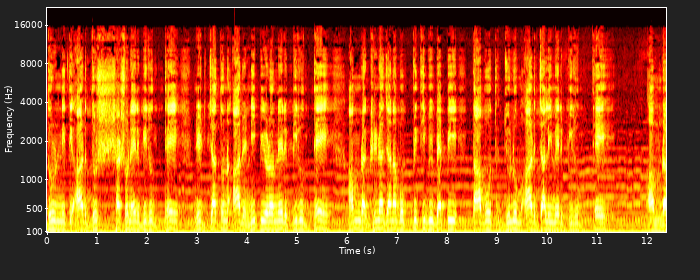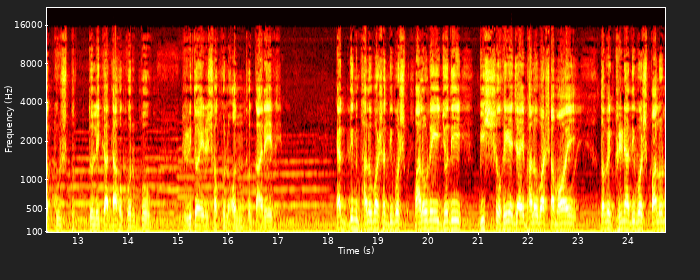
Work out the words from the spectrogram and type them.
দুর্নীতি আর দুঃশাসনের বিরুদ্ধে, নির্যাতন আর নিপীড়নের বিরুদ্ধে আমরা ঘৃণা জানাব পৃথিবীব্যাপী তাবৎ জুলুম আর জালিমের বিরুদ্ধে। আমরা কুশপুত্তলিকা দাহ করব হৃদয়ের সকল অন্ধকারের। একদিন ভালোবাসা দিবস পালনেই যদি বিশ্ব হয়ে যায় ভালোবাসাময়। তবে ঘৃণা দিবস পালন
